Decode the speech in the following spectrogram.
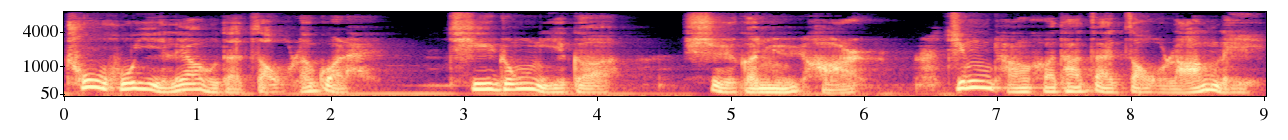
出乎意料的走了过来，其中一个是个女孩，经常和他在走廊里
